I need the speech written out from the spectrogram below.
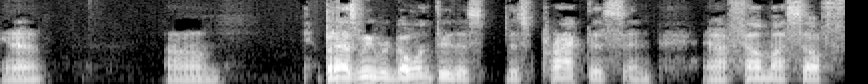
you know um, but as we were going through this this practice and and I found myself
